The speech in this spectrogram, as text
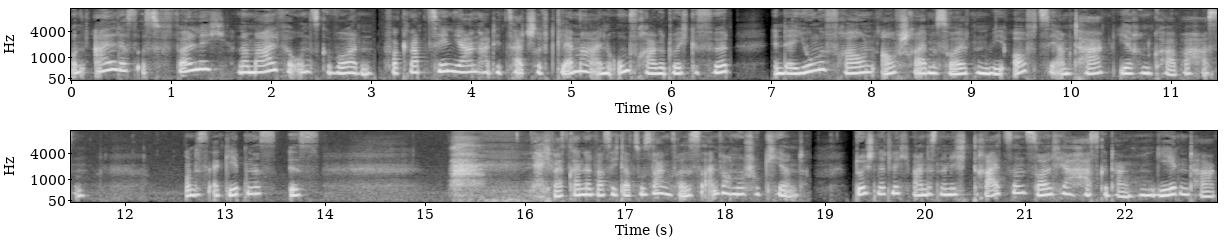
Und all das ist völlig normal für uns geworden. Vor knapp zehn Jahren hat die Zeitschrift Glamour eine Umfrage durchgeführt, in der junge Frauen aufschreiben sollten, wie oft sie am Tag ihren Körper hassen. Und das Ergebnis ist, ja, ich weiß gar nicht, was ich dazu sagen soll. Es ist einfach nur schockierend. Durchschnittlich waren es nämlich 13 solcher Hassgedanken jeden Tag.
